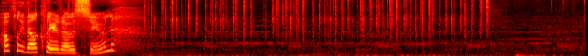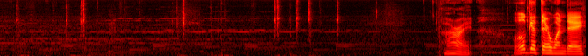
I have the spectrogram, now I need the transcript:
Hopefully they'll clear those soon. Alright. We'll get there one day.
